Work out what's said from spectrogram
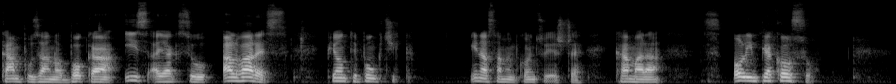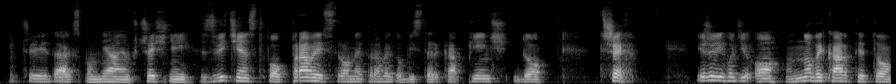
Campuzano, Boca i z Ajaxu Alvarez. Piąty punkcik. I na samym końcu jeszcze Kamara z Olympiakosu. Czyli tak jak wspomniałem wcześniej, zwycięstwo prawej strony prawego blisterka 5 do 3. Jeżeli chodzi o nowe karty, to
